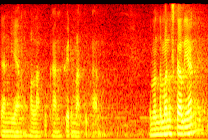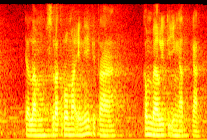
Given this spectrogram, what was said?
dan yang melakukan firman Tuhan. Teman-teman sekalian, dalam surat Roma ini kita kembali diingatkan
